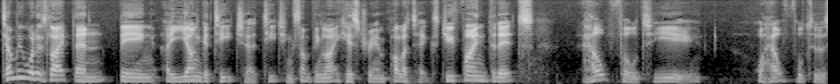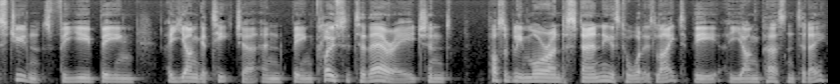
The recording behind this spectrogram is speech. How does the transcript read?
Tell me what it's like then being a younger teacher teaching something like history and politics. Do you find that it's helpful to you or helpful to the students for you being a younger teacher and being closer to their age and possibly more understanding as to what it's like to be a young person today?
